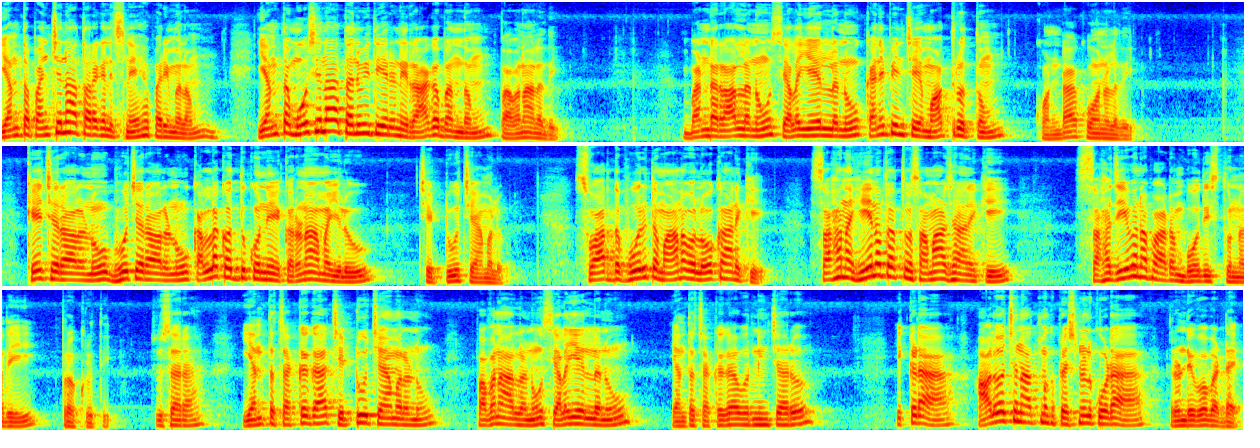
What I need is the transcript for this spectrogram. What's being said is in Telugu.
ఎంత పంచినా తరగని స్నేహ పరిమళం ఎంత మోసినా తనివి తీరని రాగబంధం పవనాలది. బండరాళ్ళను సెలయేళ్ళను కనిపించే మాతృత్వం కొండా కోనలది. కేచరాలను భూచరాలను కళ్ళకద్దుకునే కరుణామయులు చెట్టు చేమలు. స్వార్థపూరిత మానవ లోకానికి సహనహీనతత్వ సమాజానికి సహజీవన పాఠం బోధిస్తున్నది ప్రకృతి. చూసారా ఎంత చక్కగా చెట్టు చేమలను పవనాలను సెలయేళ్ళను ఎంత చక్కగా వర్ణించారో? ఇక్కడ ఆలోచనాత్మక ప్రశ్నలు కూడా రెండు ఇవ్వబడ్డాయి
